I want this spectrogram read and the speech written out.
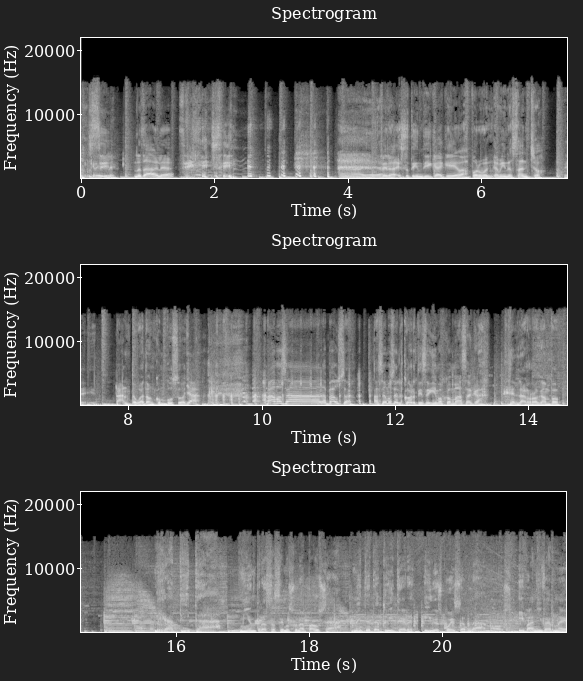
Increíble. Sí, notable, ¿eh? Sí. Pero eso te indica que vas por buen camino, Sancho. Sí, tanto guatón con buzo. Ya. Vamos a la pausa. Hacemos el corte y seguimos con más acá en la Rock and Pop. Ratita. Mientras hacemos una pausa, métete a Twitter y después hablamos. Iván y Verne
